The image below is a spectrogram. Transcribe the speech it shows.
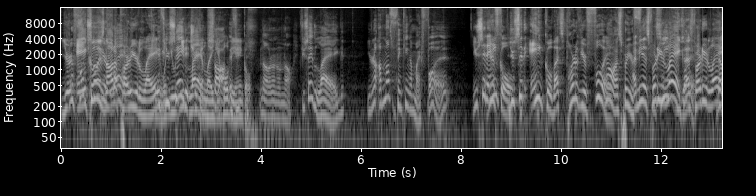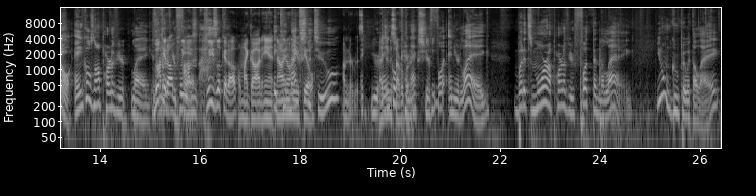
your, Your ankle is your not a part of your leg. If when you say eat a chicken leg, you hold If the ankle. No, no, no, no. If you say leg, you're not. I'm not thinking of my foot. You said Your- ankle. You said ankle. That's part of your foot. No, that's part of your. I mean, that's part of your leg. That's it. part of your leg. No, ankle's not part of your leg. It's Look it up, please. foot. Please look it up. oh my god, Aunt. It Now I know how you feel. the two. I'm nervous. Your Imagine ankle stop recording. connects your foot and your leg, but it's more a part of your foot than the leg. You don't group it with the leg.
